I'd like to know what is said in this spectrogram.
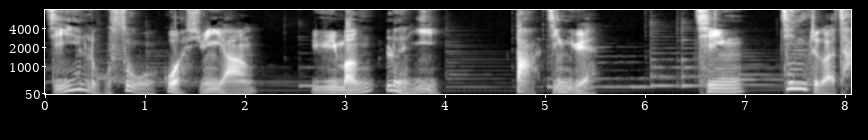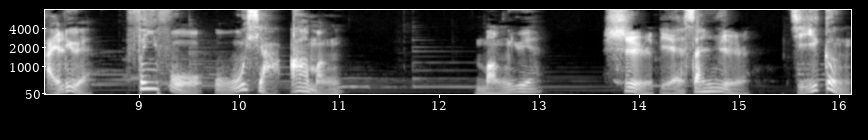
及鲁肃过浔阳，与蒙论议。”大惊曰：“卿今者才略，非复吴下阿蒙。”蒙曰：“士别三日，即更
